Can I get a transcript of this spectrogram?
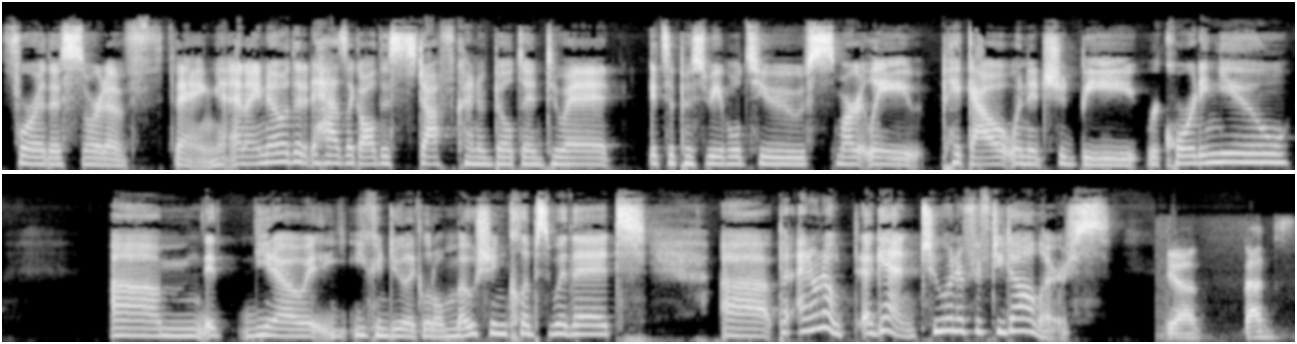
for this sort of thing. And I know that it has like all this stuff kind of built into it. It's supposed to be able to smartly pick out when it should be recording you. Um, it, you know, it, you can do like little motion clips with it. Uh, but I don't know. Again, $250. Yeah, that's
